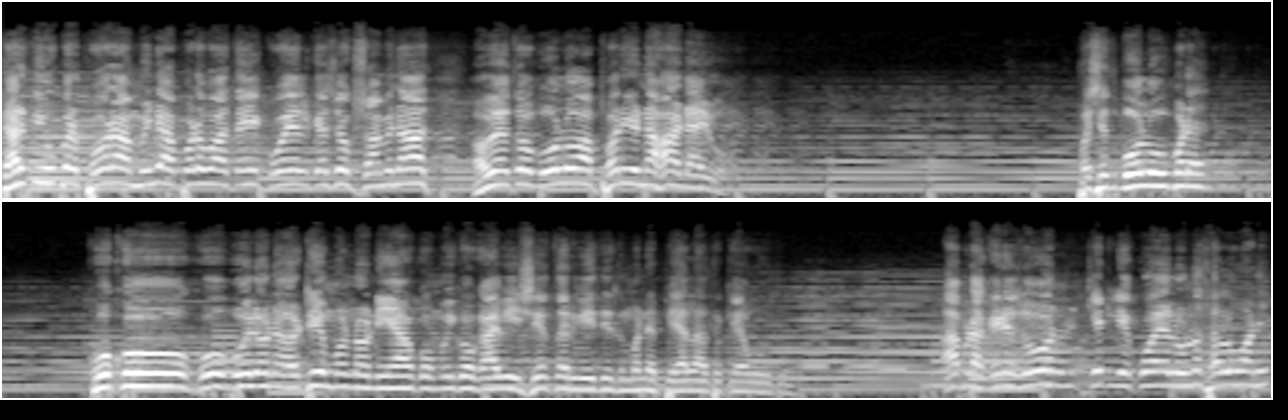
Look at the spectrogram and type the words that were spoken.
ધરતી ઉપર ફોરા મીડા પડવા તઈ કોયલ કહેશો સ્વામિનાથ, હવે તો બોલો આ ફરી નહાડ આવ્યો. પછી તો બોલવું પડે. ખોખો, ખો બોલ્યો ને અઢી મણનો નિયાકો મૂક્યો કે આવી છેતરવી હતી મને પહેલા તો કહેવું હતું. આપણા ઘરે ને કેટલી કોયલો નથી હલવાની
